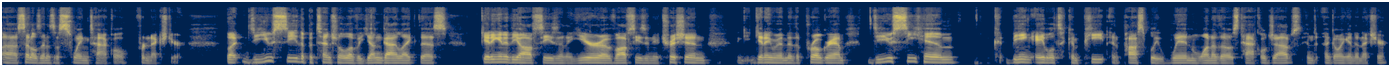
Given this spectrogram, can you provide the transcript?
uh, settles in as a swing tackle for next year. But do you see the potential of a young guy like this getting into the offseason, a year of offseason nutrition, getting him into the program? Do you see him being able to compete and possibly win one of those tackle jobs in, uh, going into next year?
